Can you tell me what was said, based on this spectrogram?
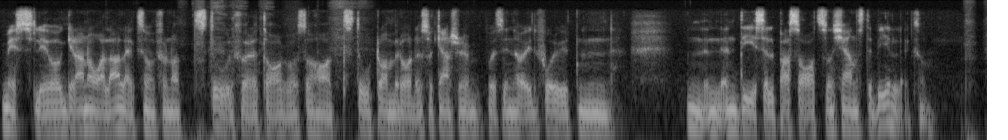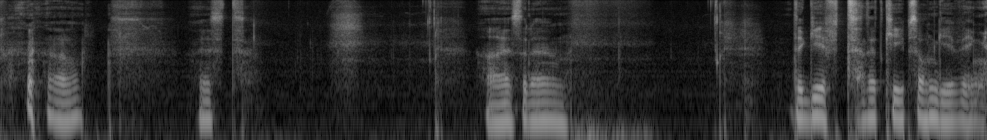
müsli och granola liksom, för något storföretag och så ha ett stort område så kanske du på sin höjd får ut en, en, en diesel Passat som tjänstebil. Liksom. ja, visst. Nej, så det... The gift that keeps on giving.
